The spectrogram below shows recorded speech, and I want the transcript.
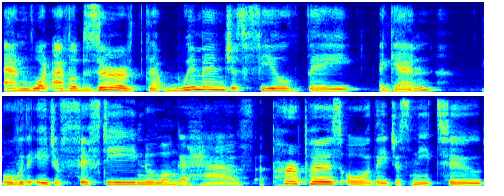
and what I've observed that women just feel they again over the age of 50 no longer have a purpose or they just need to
